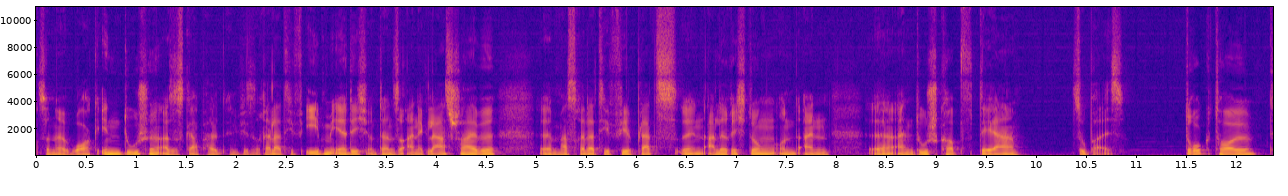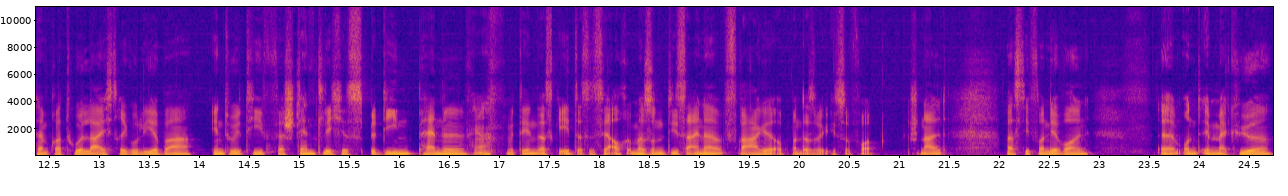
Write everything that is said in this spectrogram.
so eine Walk-in-Dusche. Also es gab halt irgendwie so relativ ebenerdig und dann so eine Glasscheibe. Ähm, hast relativ viel Platz in alle Richtungen und ein, äh, einen Duschkopf, der super ist. Druck toll, Temperatur leicht regulierbar, intuitiv verständliches Bedienpanel, ja, mit dem das geht. Das ist ja auch immer so eine Designerfrage, ob man das wirklich sofort schnallt, was die von dir wollen. Ähm, und im Mercure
